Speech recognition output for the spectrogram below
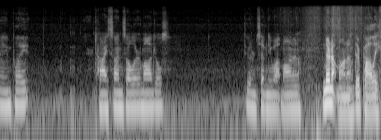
nameplate. Talesun Solar modules. 270 watt mono. They're not mono, they're poly.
